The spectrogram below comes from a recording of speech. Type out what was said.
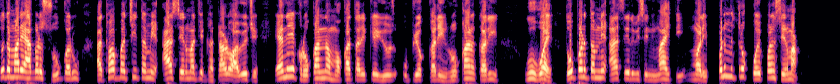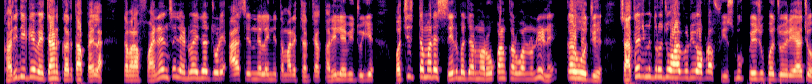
તો તમારે આગળ શું કરવું? અથવા પછી તમે આ શેરમાં જે ઘટાડો આવ્યો છે, એને એક રોકાણના મોકા તરીકે યુઝ, ઉપયોગ કરી, રોકાણ કરી હોય, તો પણ તમને આ શેર વિશેની માહિતી મળે. પણ મિત્રો, કોઈ પણ શેરમાં ખરીદી કે વેચાણ કરતા પહેલા તમારા ફાઇનાન્શિયલ એડવાઇઝર જોડે આ શેરને લઈને તમારે ચર્ચા કરી લેવી જોઈએ. પછી જ તમારે શેર બજારમાં રોકાણ કરવાનો નિર્ણય કરવો જોઈએ. સાથે જ મિત્રો જો આ વીડિયો આપણા ફેસબુક પેજ ઉપર જોઈ રહ્યા છો,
